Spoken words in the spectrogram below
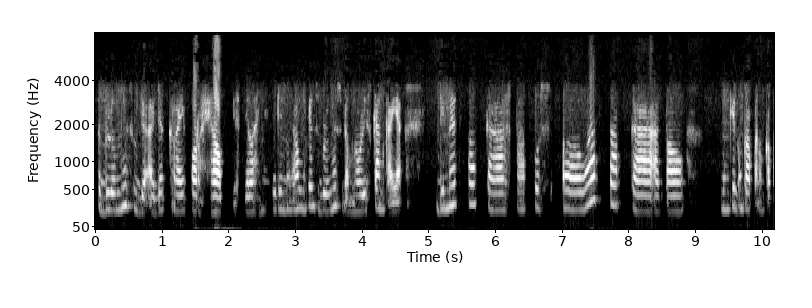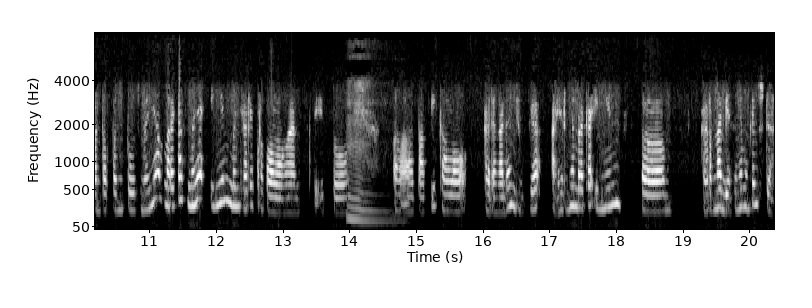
sebelumnya sudah ada cry for help istilahnya. Jadi mereka mungkin sebelumnya sudah menuliskan kayak di medsos kah, status eh, WhatsApp kah, atau mungkin ungkapan-ungkapan tertentu. Sebenarnya mereka sebenarnya ingin mencari pertolongan seperti itu. Hmm. Eh, tapi kalau kadang-kadang juga akhirnya mereka ingin eh, karena biasanya mungkin sudah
